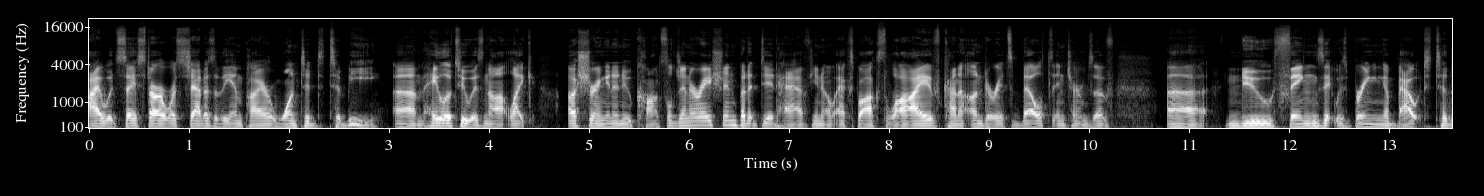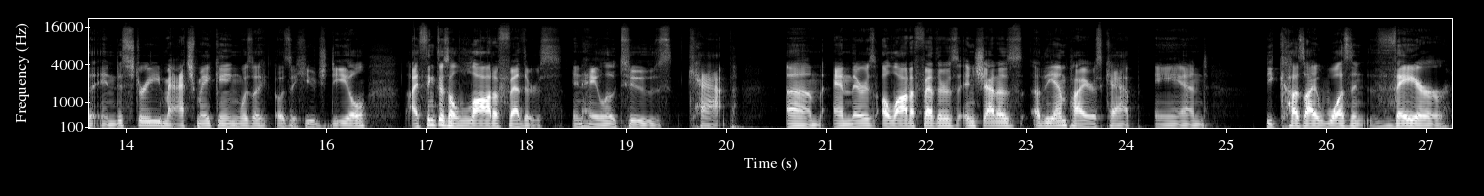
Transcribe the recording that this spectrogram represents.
I would say Star Wars Shadows of the Empire wanted to be. Um, Halo 2 is not like ushering in a new console generation, but it did have, you know, Xbox Live kind of under its belt in terms of uh, new things it was bringing about to the industry. Matchmaking was a was a huge deal. I think there's a lot of feathers in Halo 2's cap. Um, and there's a lot of feathers in Shadows of the Empire's cap. And because I wasn't there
